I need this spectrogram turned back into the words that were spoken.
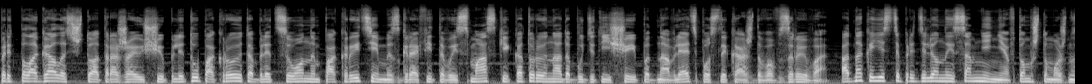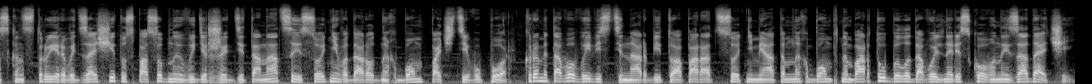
Предполагалось, что отражающую плиту покроют абляционным покрытием из графитовой смазки, которую надо будет еще и подновлять после каждого взрыва. Однако есть определенные сомнения в том, что можно сконструировать защиту, способную выдержать детонации сотни водородных бомб почти в упор. Кроме того, вывести на орбиту аппарат с сотнями атомных бомб на борту было довольно рискованной задачей.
